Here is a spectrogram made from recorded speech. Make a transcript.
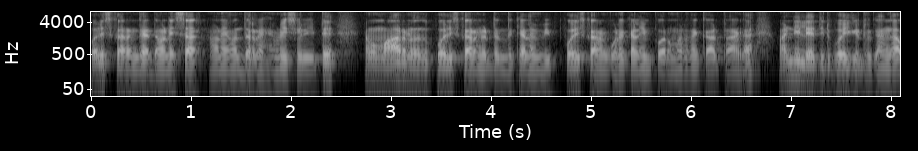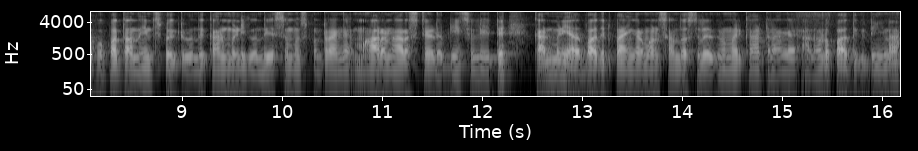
போலீஸ்காரங்க கேட்டவனே சார் நானே வந்துடுறேன் அப்படின்னு சொல்லிட்டு நம்ம மாறன் வந்து போலீஸ்காரங்கிட்ட இருந்து கிளம்பி போலீஸ்காரங்க கூட கிளம்பி போகிற மாதிரி தான் காட்டுறாங்க. வண்டியில் ஏற்றிட்டு போய்கிட்டு இருக்காங்க. அப்போ பார்த்தா அந்த இன்ஸ்பெக்டர் வந்து கண்மணிக்கு வந்து எஸ்எம்எஸ் பண்ணுறாங்க மாறன் அரெஸ்டட் அப்படின்னு சொல்லிட்டு கண்மணி அதை பார்த்துட்டு பயங்கரமான சந்தோஷத்தில் இருக்கிற மாதிரி காட்டுறாங்க. அதோட பார்த்துக்கிட்டிங்கன்னா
